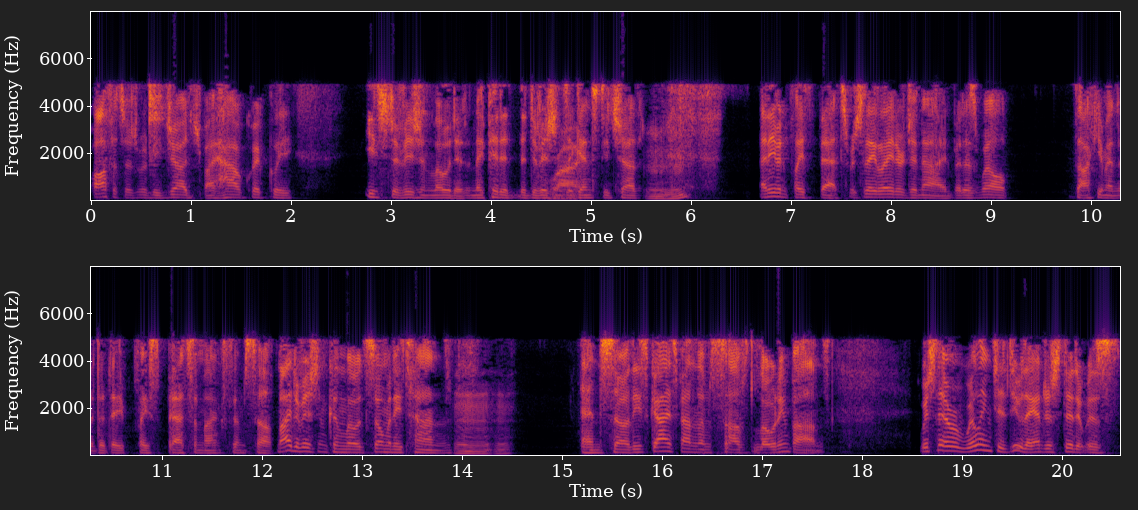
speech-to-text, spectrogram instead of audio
officers would be judged by how quickly each division loaded, and they pitted the divisions Right. against each other. hmm and even placed bets, which they later denied, but as well documented that they placed bets amongst themselves. My division can load so many tons. Mm-hmm. And so these guys found themselves loading bombs, which they were willing to do. They understood it was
